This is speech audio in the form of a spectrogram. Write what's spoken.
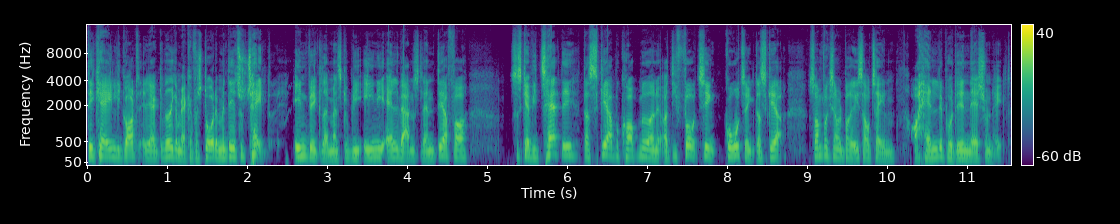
det kan jeg egentlig godt, jeg ved ikke, om jeg kan forstå det, men det er totalt indviklet, at man skal blive enige i alle verdens lande. Derfor så skal vi tage det, der sker på kopmøderne, og de få ting, gode ting, der sker, som for eksempel Paris-aftalen, og handle på det nationalt.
